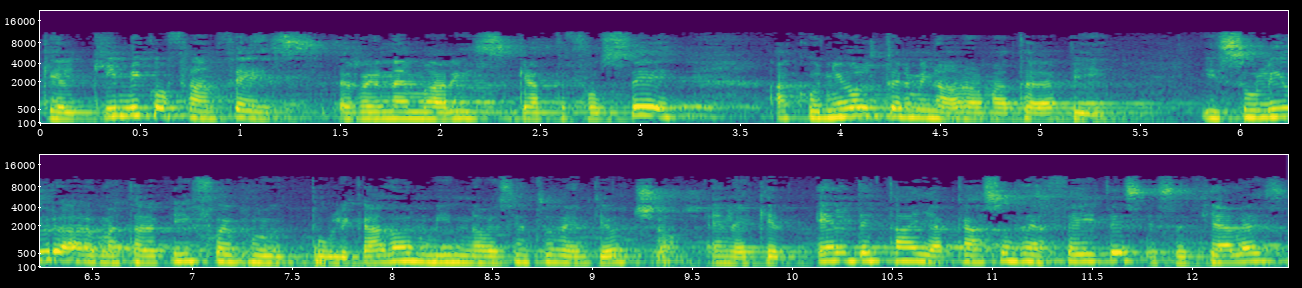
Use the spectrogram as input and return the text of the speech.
que el químico francés René Maurice Gattefossé acuñó el término aromaterapia y su libro Aromaterapia fue publicado en 1928, en el que él detalla casos de aceites esenciales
